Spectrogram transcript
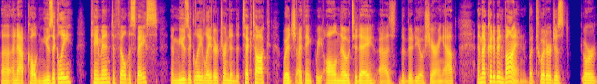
uh, an app called Musical.ly came in to fill the space. And Musical.ly later turned into TikTok, which I think we all know today as the video sharing app. And that could have been Vine, but Twitter just, or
